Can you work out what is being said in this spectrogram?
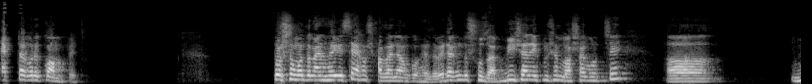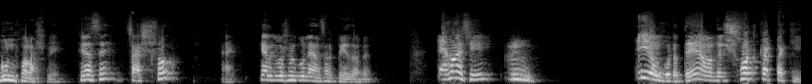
একটা করে কম পেত প্রশ্ন মতো লাইন হয়ে গেছে এখন সাজাইলে অঙ্ক হয়ে যাবে। এটা কিন্তু সোজা। বিশ আর একুশের লসাগ হচ্ছে আহ গুণফল আসবে। ঠিক আছে? চারশো এক। ক্যালকুলেশন করলে অ্যান্সার পেয়ে যাবেন। এখন আসি, এই অঙ্কটাতে আমাদের শর্টকাটটা কি?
